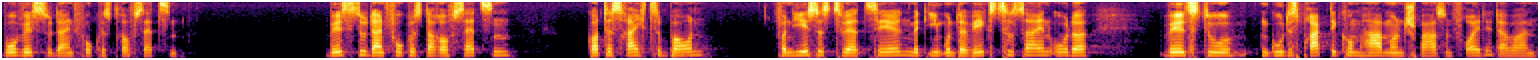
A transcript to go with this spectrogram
Wo willst du deinen Fokus drauf setzen? Willst du deinen Fokus darauf setzen, Gottes Reich zu bauen, von Jesus zu erzählen, mit ihm unterwegs zu sein oder willst du ein gutes Praktikum haben und Spaß und Freude daran?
